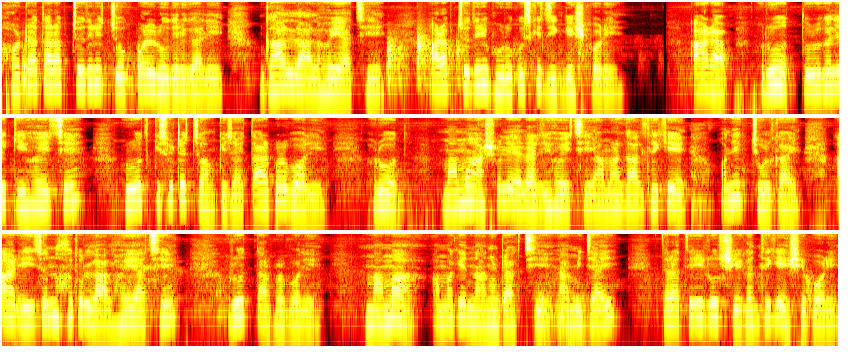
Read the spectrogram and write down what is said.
হঠাৎ আরব চৌধুরীর চোখ পড়ে রোদের গালে, গাল লাল হয়ে আছে। আরব চৌধুরী ভুরুকুচকে জিজ্ঞেস করে আরাব, রোদ, তোর গালে কী হয়েছে? রোদ কিছুটা চমকে যায়, তারপর বলে, রোদ, মামা আসলে অ্যালার্জি হয়েছে, আমার গাল থেকে অনেক চুলকায় আর এই জন্য হয়তো লাল হয়ে আছে। রোদ তারপর বলে, মামা, আমাকে নানু ডাকছে, আমি যাই। তাড়াতাড়ি রোদ সেখান থেকে এসে পড়ে।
